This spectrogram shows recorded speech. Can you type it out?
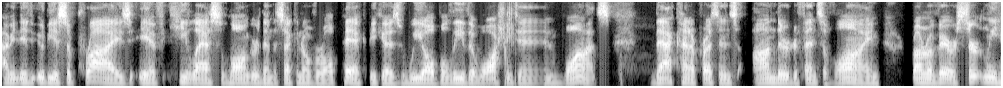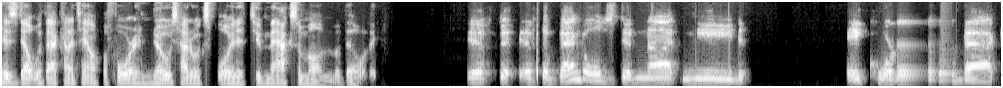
I mean, it, it would be a surprise if he lasts longer than the second overall pick because we all believe that Washington wants that kind of presence on their defensive line. Ron Rivera certainly has dealt with that kind of talent before and knows how to exploit it to maximum ability. if the, if the Bengals did not need a quarterback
